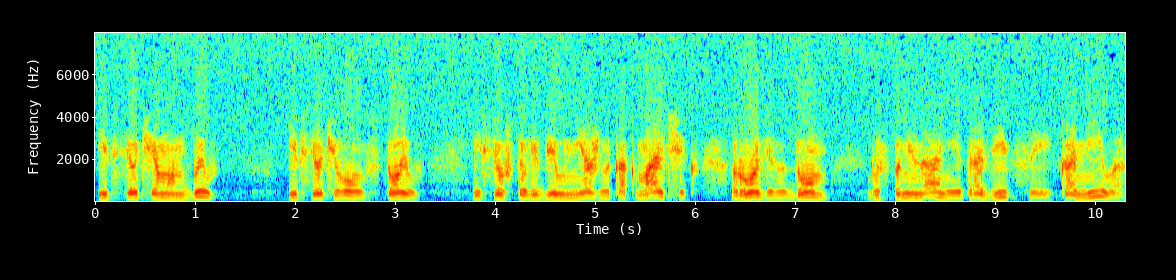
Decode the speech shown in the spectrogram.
И все, чем он был, и все, чего он стоил, и все, что любил нежно, как мальчик, родину, дом, воспоминания, традиции, Камила,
